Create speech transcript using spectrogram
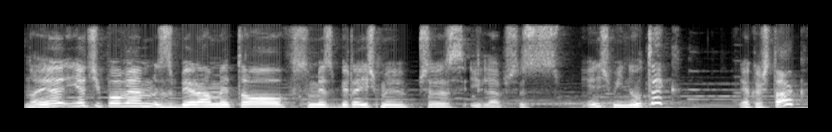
No ja, ja ci powiem, zbieramy to, w sumie zbieraliśmy przez ile? Przez 5 minutek? Jakoś tak?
